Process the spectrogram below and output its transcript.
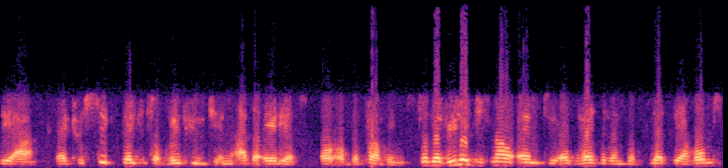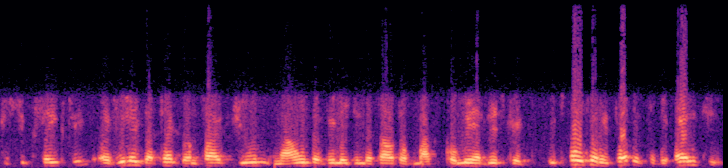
they are uh, to seek places of refuge in other areas of, of, the province. So the village is now empty as residents have fled their homes to seek safety. A village attacked on 5 June, now the village in the south of Macomia district. It's also reported to be empty.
